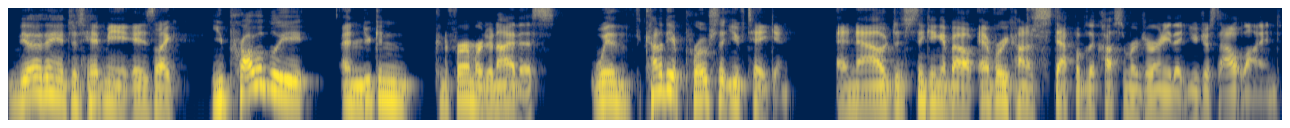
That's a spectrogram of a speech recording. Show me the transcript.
The other thing that just hit me is like, you probably and you can confirm or deny this with kind of the approach that you've taken and now just thinking about every kind of step of the customer journey that you just outlined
